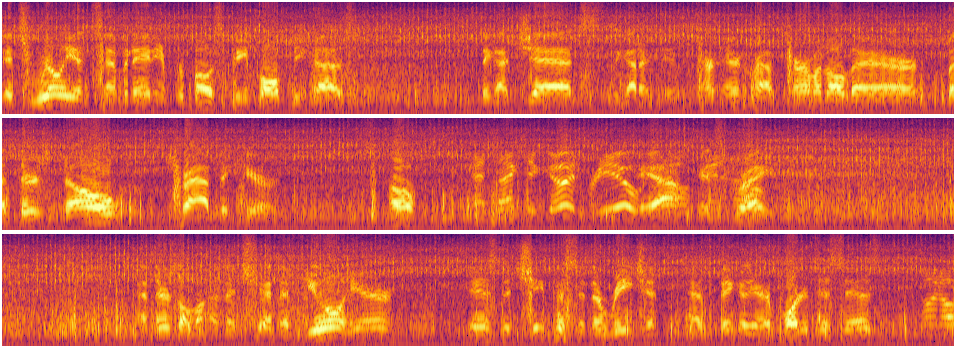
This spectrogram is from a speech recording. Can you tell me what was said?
It's really intimidating for most people because they got jets, they got an aircraft terminal there, but there's no traffic here. So, That's actually good for you. yeah, you know, it's great. And there's a lot, and the, and the fuel here is the cheapest in the region. As big an airport as this is. Oh, no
